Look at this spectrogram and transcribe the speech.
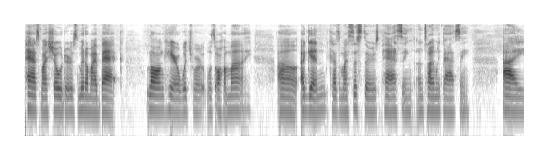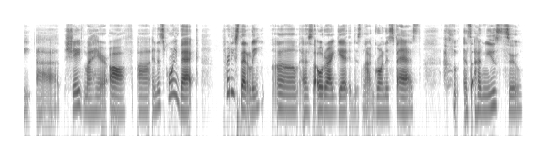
past my shoulders, middle of my back, long hair, which were was all mine. Uh, again, because of my sister's passing, untimely passing, I uh, shaved my hair off, uh, and it's growing back pretty steadily. Um, as the older I get, it is not growing as fast as I'm used to,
